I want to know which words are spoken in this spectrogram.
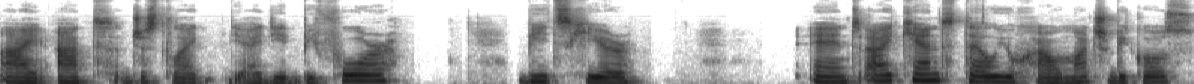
I add just like I did before beads here. And I can't tell you how much because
